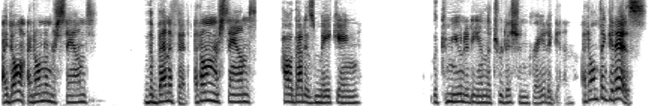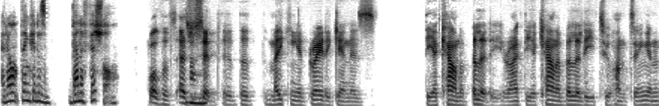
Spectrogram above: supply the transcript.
I don't. I don't understand the benefit. I don't understand how that is making the community and the tradition great again. I don't think it is. I don't think it is beneficial. Well, the, as you Um, said, the, the, the making it great again is the accountability, right? The accountability to hunting, and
